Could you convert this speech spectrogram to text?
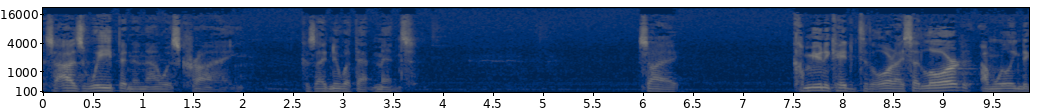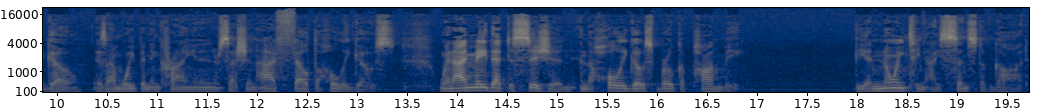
So I was weeping and I was crying because I knew what that meant. So I communicated to the Lord. I said, Lord, I'm willing to go as I'm weeping and crying in intercession. I felt the Holy Ghost when I made that decision and the Holy Ghost broke upon me, the anointing I sensed of God.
